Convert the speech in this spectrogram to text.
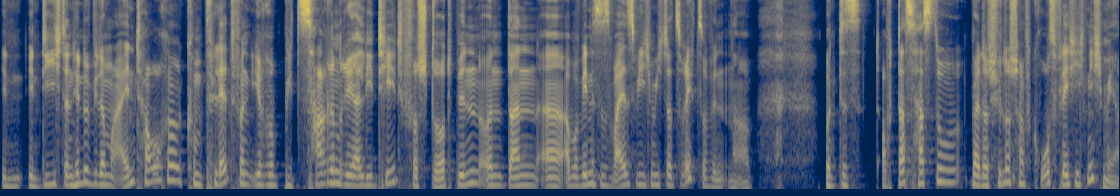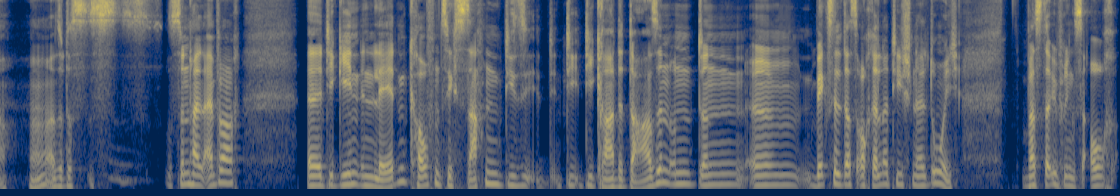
in, in die ich dann hin und wieder mal eintauche, komplett von ihrer bizarren Realität verstört bin und dann äh, aber wenigstens weiß, wie ich mich da zurechtzufinden habe. Und das, auch das hast du bei der Schülerschaft großflächig nicht mehr. Ja, also das, ist, das sind halt einfach, äh, die gehen in Läden, kaufen sich Sachen, die, sie, die, die gerade da sind und dann ähm, wechselt das auch relativ schnell durch. Was da übrigens auch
